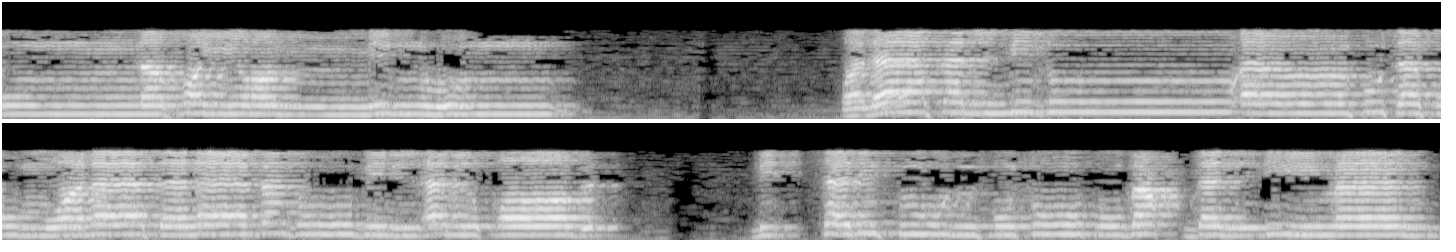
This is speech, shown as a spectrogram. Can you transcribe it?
يكن خيرا منهن. ولا تلمزوا أنفسكم ولا تنابذوا بالألقاب. بئس الاسم الفسوق بعد الإيمان.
